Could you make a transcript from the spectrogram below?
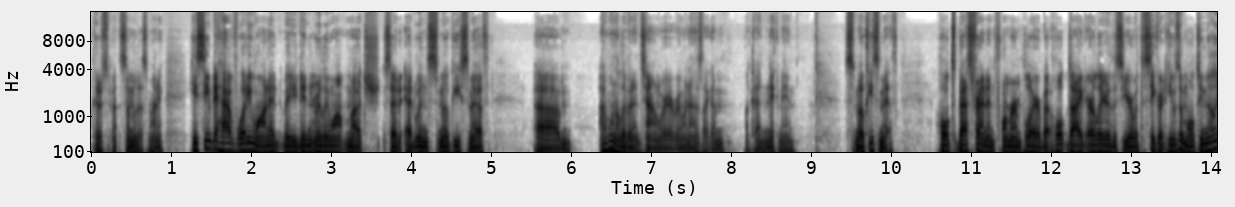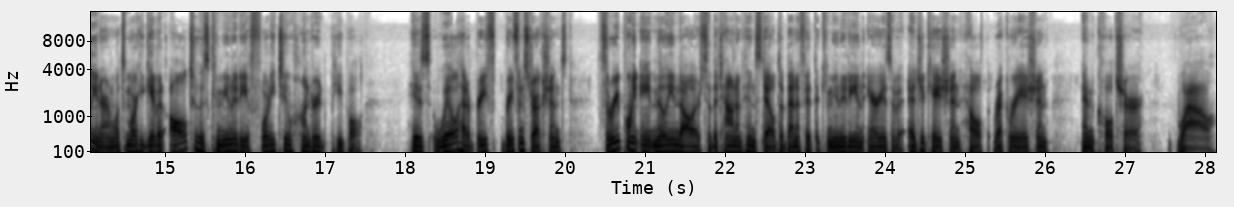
could have spent some of this money. He seemed to have what he wanted, but he didn't really want much. Said Edwin Smokey Smith. Um, I want to live in a town where everyone has like a like a nickname. Smokey Smith. Holt's best friend and former employer, but Holt died earlier this year with the secret. He was a multimillionaire, and what's more, he gave it all to his community of 4,200 people. His will had a brief brief instructions, $3.8 million to the town of Hinsdale to benefit the community in areas of education, health, recreation, and culture. Wow.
